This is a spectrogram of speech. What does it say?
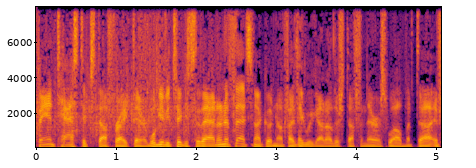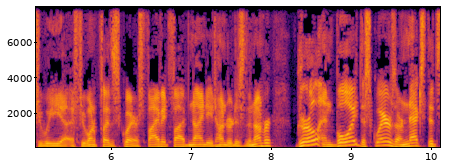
fantastic stuff right there. We'll give you tickets to that. And if that's not good enough, I think we got other stuff in there as well. But uh, if we uh, if you want to play the squares, 585-9800 is the number. Girl and boy, the squares are next. It's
